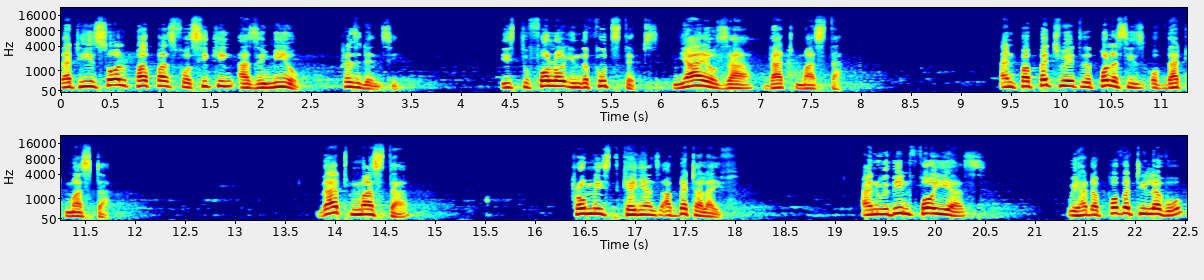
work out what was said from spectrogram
that his sole purpose for seeking Azimio presidency is to follow in the footsteps, nyayo za that master, and perpetuate the policies of that master. That master promised Kenyans a better life. And within four years, we had a poverty level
